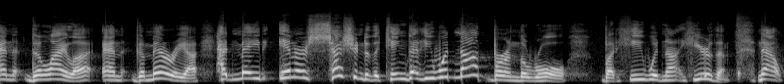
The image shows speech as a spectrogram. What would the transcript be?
and Delaiah and Gemariah had made intercession to the king that he would not burn the roll, but he would not hear them. Now,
